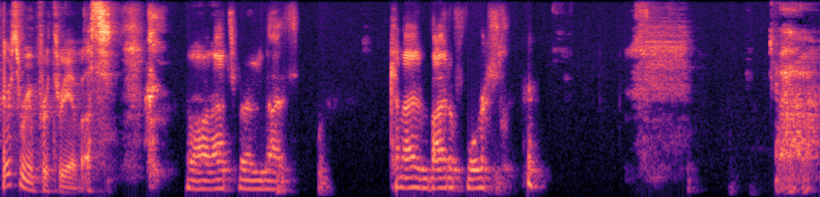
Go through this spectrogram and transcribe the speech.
There's room for three of us. oh, that's very nice. Can I invite a fourth? I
